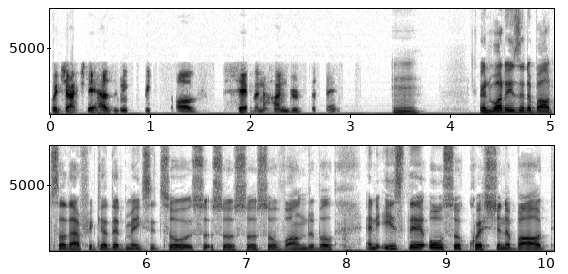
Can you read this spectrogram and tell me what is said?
which actually has an increase of 700%. Mm. And what is it about South Africa that makes it so so so so, so vulnerable? And is there also a question about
